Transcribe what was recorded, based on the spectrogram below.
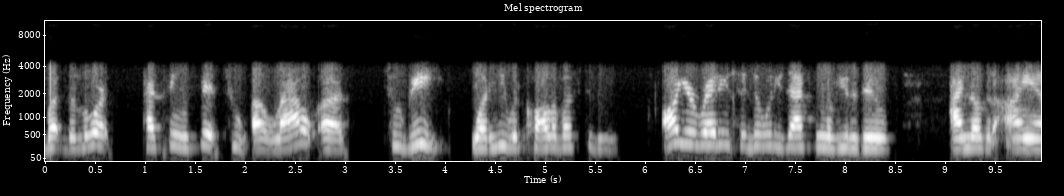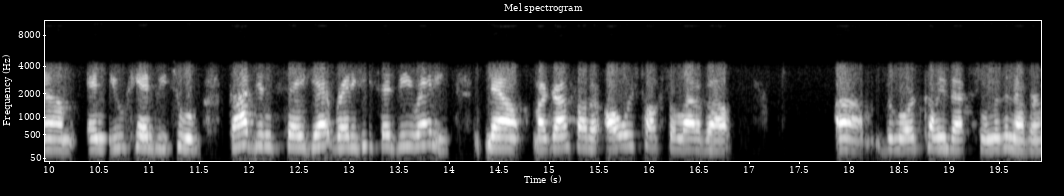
But the Lord has seen fit to allow us to be what He would call of us to be. Are you ready to do what He's asking of you to do? I know that I am, and you can be too. God didn't say get ready; He said be ready. Now, my grandfather always talks a lot about um, the Lord's coming back sooner than ever,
